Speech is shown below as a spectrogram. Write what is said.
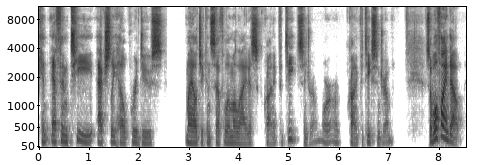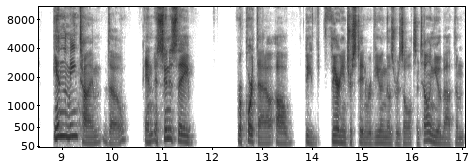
can FMT actually help reduce myalgic encephalomyelitis chronic fatigue syndrome or, or chronic fatigue syndrome? So we'll find out. In the meantime, though, and as soon as they report that, I'll, I'll be very interested in reviewing those results and telling you about them.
